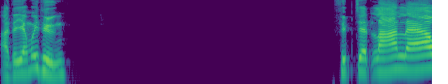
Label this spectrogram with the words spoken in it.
อาจจะยังไม่ถึงสิบเจ็ดล้านแล้ว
